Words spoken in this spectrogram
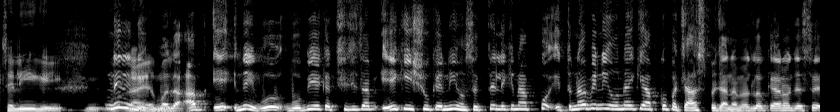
चली गई नहीं नहीं मतलब आप ए, नहीं वो वो भी एक अच्छी चीज़ है आप एक इशू के नहीं हो सकते लेकिन आपको इतना भी नहीं होना है कि आपको पचास पे जाना है। मतलब कह रहा हूँ जैसे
